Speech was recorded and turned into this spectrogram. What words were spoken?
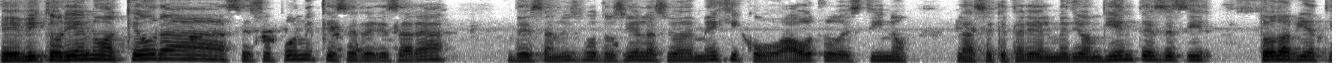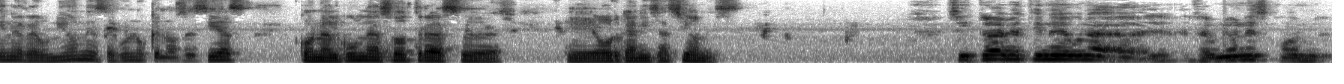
Eh, Victoriano, ¿a qué hora se supone que se regresará de San Luis Potosí a la Ciudad de México o a otro destino la Secretaría del Medio Ambiente, es decir, todavía tiene reuniones, según lo que nos decías, con algunas otras eh, eh, organizaciones. Sí, todavía tiene una reuniones con,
